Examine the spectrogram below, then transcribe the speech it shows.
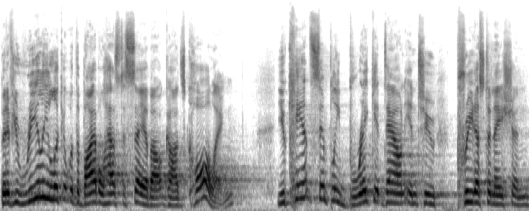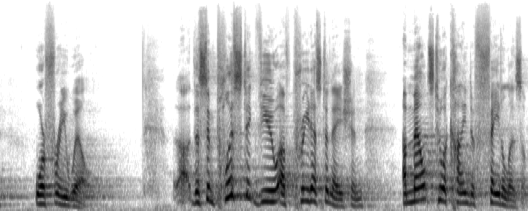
But if you really look at what the Bible has to say about God's calling, you can't simply break it down into predestination or free will. Uh, the simplistic view of predestination amounts to a kind of fatalism.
